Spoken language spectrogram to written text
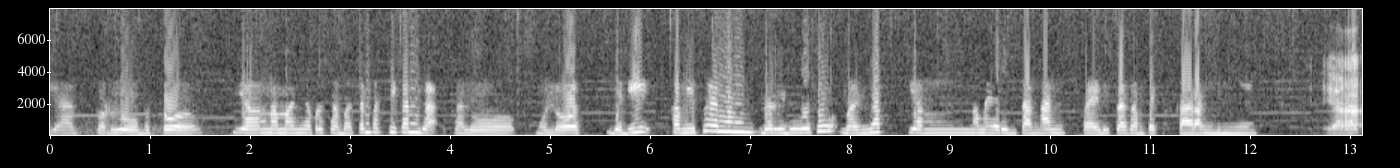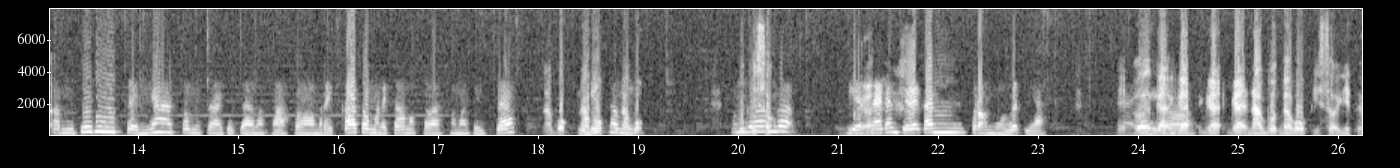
Ya perlu betul yang namanya persahabatan pasti kan nggak selalu mulus. Jadi kami itu emang dari dulu tuh banyak yang namanya rintangan supaya bisa sampai sekarang gini. Cara ya kami tuh nyelesainnya atau misalnya Caca masalah sama mereka atau mereka masalah sama Caca nabok Jadi nabok kami- nabok. Enggak enggak. Biasanya kan cewek kan kurang mulut ya Ya, oh enggak gitu. enggak enggak enggak nabok nggak bawa pisau gitu.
